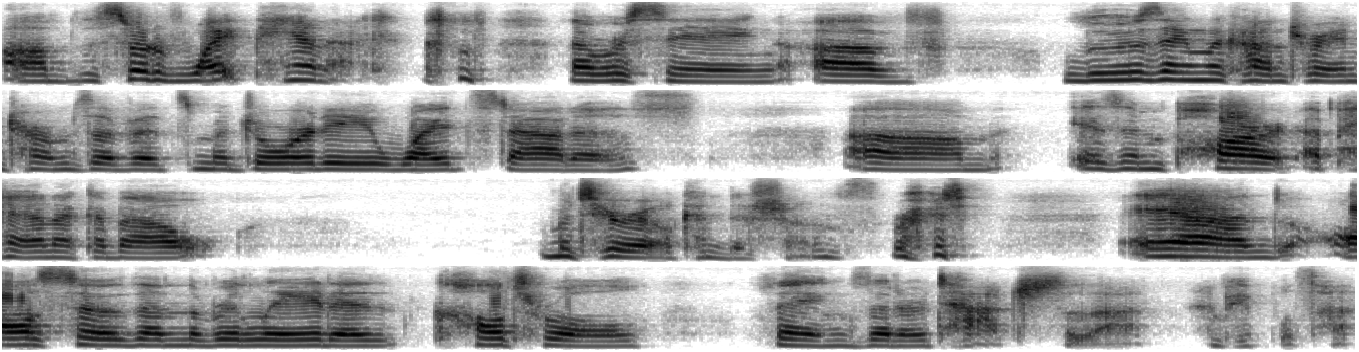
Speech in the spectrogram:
um, the sort of white panic that we're seeing of losing the country in terms of its majority white status um, is in part a panic about material conditions, right? And also then the related cultural things that are attached to that in people's head.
